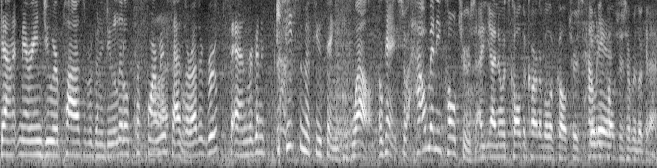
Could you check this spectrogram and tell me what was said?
down at Marion Dewar Plaza. We're going to do a little performance, Oh, as cool. are other groups, and we're going to teach them a few things as well. Okay, so how many cultures? I, I know it's called the Carnival of Cultures. How It many is. cultures are we looking at?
